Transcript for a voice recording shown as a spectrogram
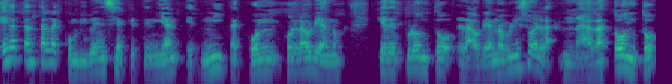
era tanta la convivencia que tenían Etnita con, con Laureano que de pronto Laureano Brizuela, nada tonto,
